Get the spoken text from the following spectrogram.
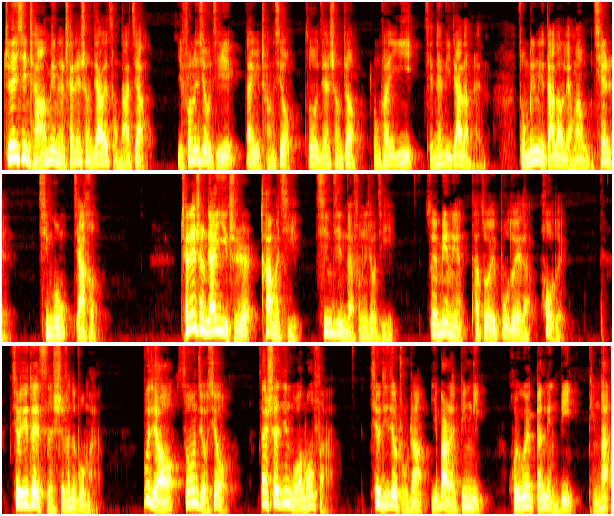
织田信长命令柴田胜家为总大将，以丰臣秀吉、丹羽长秀、佐佐间胜政、龙川一义、前田利家等人，总兵力达到两万五千人，轻攻加贺。柴田胜家一直看不起新进的丰臣秀吉，所以命令他作为部队的后队。秀吉对此十分的不满。不久，松永久秀在摄津国谋反。秀吉就主张一半的兵力回归本领地平叛，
